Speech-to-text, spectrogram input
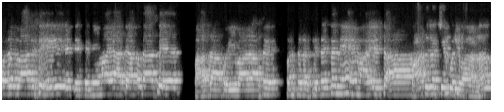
पदद्वारसे चैतन्य माया त्या पदासे पाहता परिवारास पंचलक्ष चैतन्य मायेचा. पाच लक्ष परिवारानं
